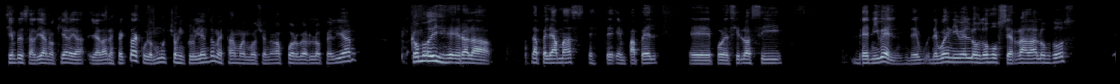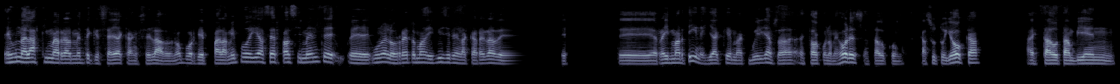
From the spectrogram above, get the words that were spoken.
siempre salía a noquear y a, dar espectáculo. Muchos, incluyéndome, estábamos emocionados por verlo pelear. Como dije, era la, la pelea más este, en papel, eh, por decirlo así, de nivel, de, buen nivel los dos o cerrada los dos, es una lástima realmente que se haya cancelado, ¿no? Porque para mí podía ser fácilmente eh, uno de los retos más difíciles en la carrera de, de, Rey Martínez, ya que McWilliams ha, estado con los mejores, ha estado con Kazuto Yoka, ha estado también,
